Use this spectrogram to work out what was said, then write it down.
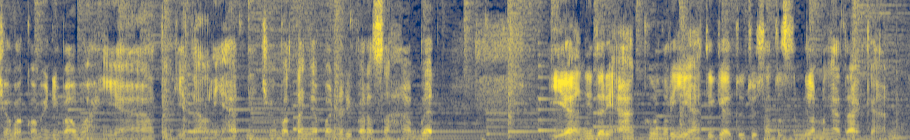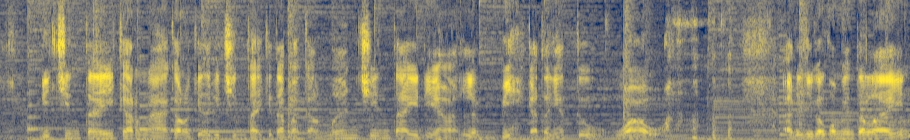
Coba komen di bawah ya. Tuh kita lihat nih coba tanggapan dari para sahabat. Ya, ini dari akun Ria3719 mengatakan Dicintai karena kalau kita dicintai kita bakal mencintai dia lebih katanya tuh. Wow Ada juga komentar lain.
